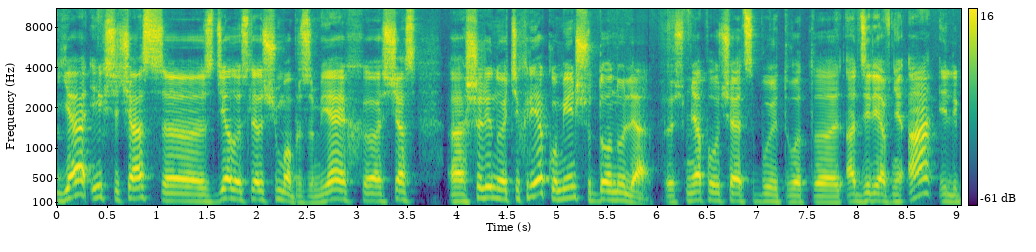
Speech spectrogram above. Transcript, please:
я их сейчас э, сделаю следующим образом. Я их э, сейчас э, ширину этих рек уменьшу до нуля. То есть у меня, получается, будет вот от деревни А, или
